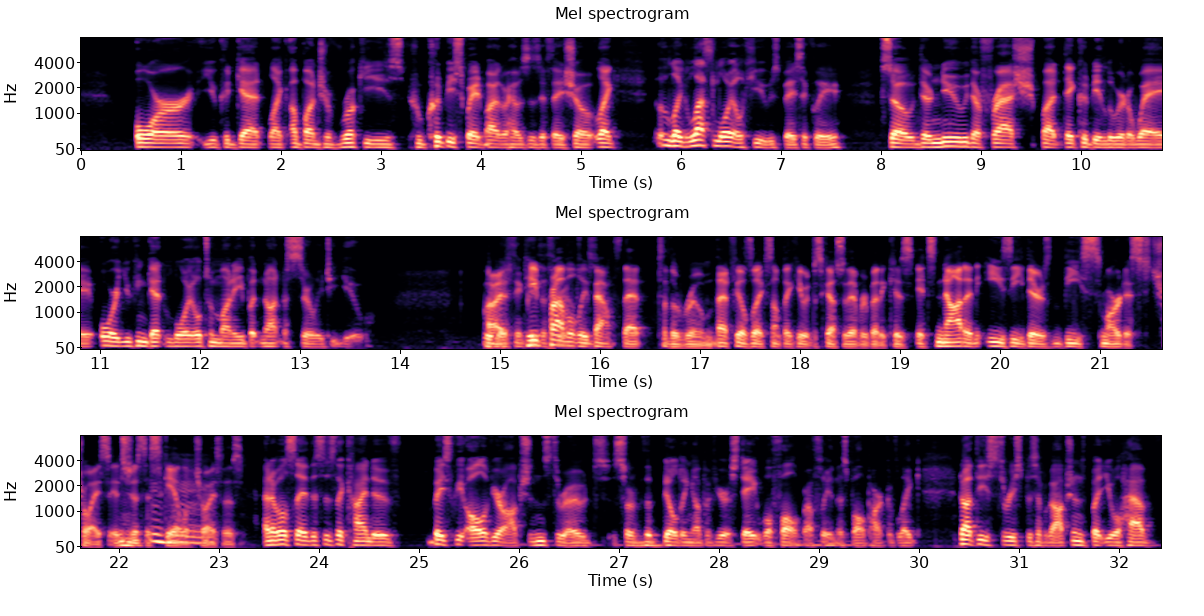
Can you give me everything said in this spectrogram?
Or you could get like a bunch of rookies who could be swayed by other houses if they show like like less loyal hues, basically. So they're new, they're fresh, but they could be lured away. Or you can get loyal to money, but not necessarily to you. All I right. think He'd probably options. bounce that to the room. That feels like something he would discuss with everybody because it's not an easy, there's the smartest choice. It's mm-hmm. just a scale of mm-hmm. choices. And I will say this is the kind of basically all of your options throughout sort of the building up of your estate will fall roughly in this ballpark of like not these three specific options, but you will have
